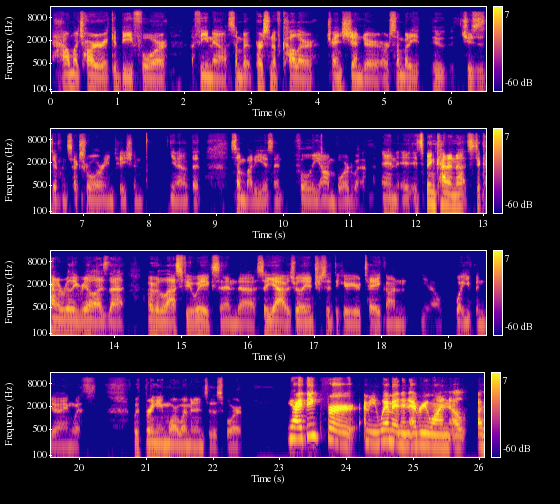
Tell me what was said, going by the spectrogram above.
how much harder it could be for a female, somebody person of color, transgender, or somebody who chooses a different sexual orientation, you know, that somebody isn't fully on board with. And it, it's been kind of nuts to kind of really realize that over the last few weeks. And uh, so, yeah, I was really interested to hear your take on, you know, what you've been doing with with bringing more women into the sport. yeah i think for i mean women and everyone uh, uh,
